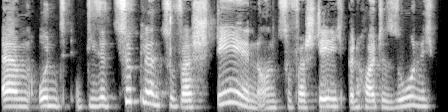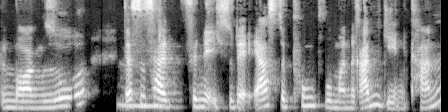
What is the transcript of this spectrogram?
Ähm, und diese Zyklen zu verstehen und zu verstehen, ich bin heute so und ich bin morgen so, mhm. das ist mhm. halt, finde ich, so der erste Punkt, wo man rangehen kann.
